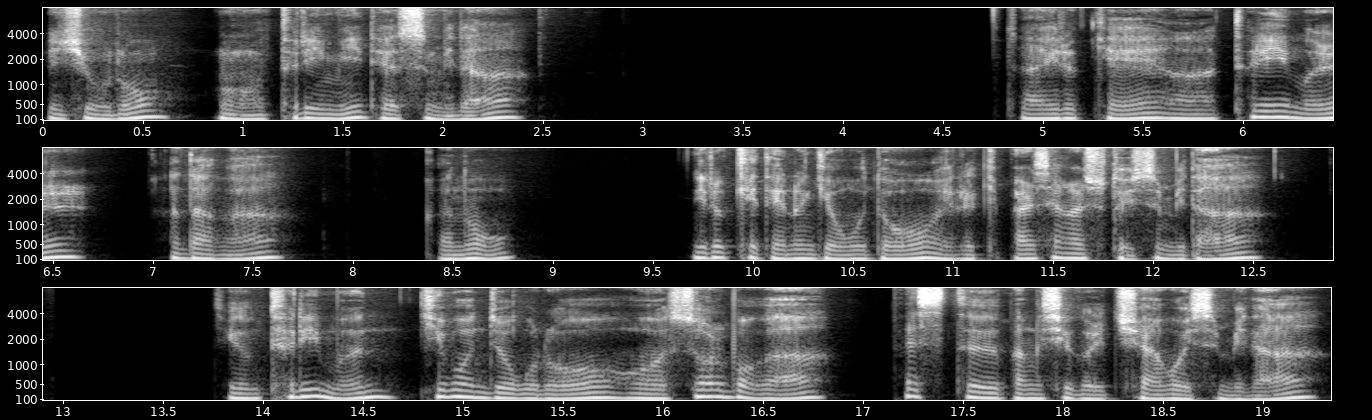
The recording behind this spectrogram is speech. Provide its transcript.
이런 식으로 어, 트림이 되었습니다. 자 이렇게 어, 트림을 하다가 간혹 이렇게 되는 경우도 이렇게 발생할 수도 있습니다. 지금 트림은 기본적으로 어, 솔버가 패스트 방식을 취하고 있습니다.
